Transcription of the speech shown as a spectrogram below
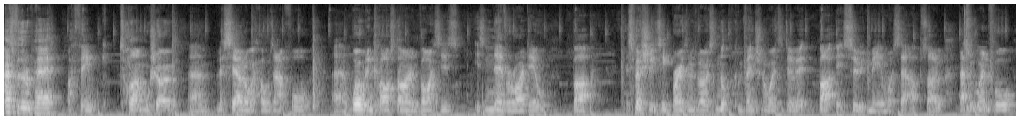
as for the repair, I think time will show. Um, let's see how long it holds out for. Uh, welding cast iron and vices is never ideal, but especially TIG brazing as well, it's not the conventional way to do it, but it suited me and my setup, so that's what we went for.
